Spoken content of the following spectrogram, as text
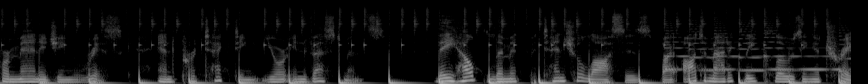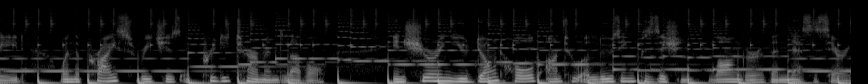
for managing risk and protecting your investments. They help limit potential losses by automatically closing a trade when the price reaches a predetermined level ensuring you don't hold onto a losing position longer than necessary.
